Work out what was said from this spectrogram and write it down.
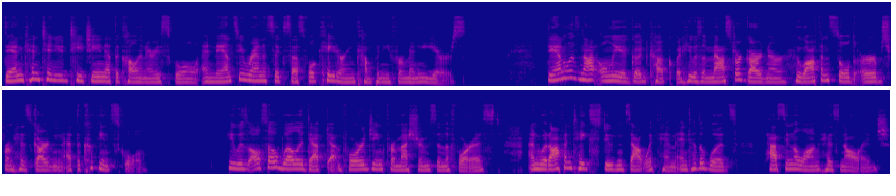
Dan continued teaching at the culinary school, and Nancy ran a successful catering company for many years. Dan was not only a good cook, but he was a master gardener who often sold herbs from his garden at the cooking school. He was also well adept at foraging for mushrooms in the forest and would often take students out with him into the woods passing along his knowledge.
